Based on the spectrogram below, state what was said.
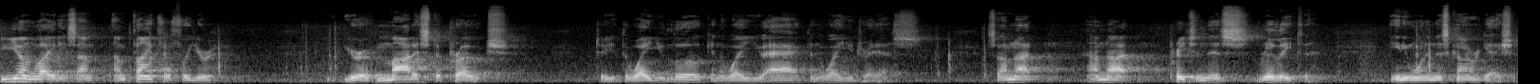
You young ladies, I'm, I'm thankful for your, your modest approach to the way you look and the way you act and the way you dress. So I'm not, I'm not preaching this really to anyone in this congregation.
